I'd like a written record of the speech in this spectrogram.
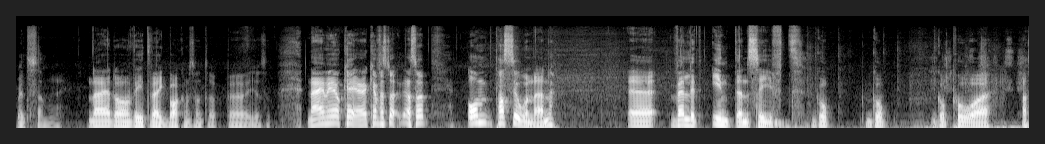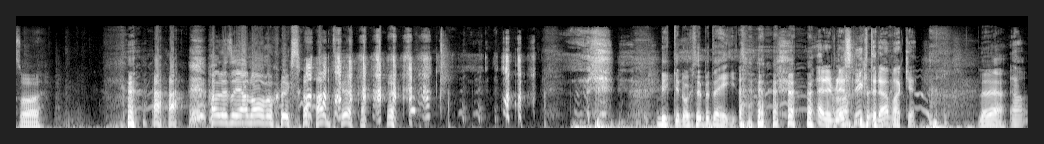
Det är inte samma grej. Nej, du har en vit vägg bakom som tar upp uh, ljuset. Nej, men okej, jag kan förstå. Alltså, om personen eh, väldigt intensivt går, går, går på... eh, Alltså... han blev så jävla avundsjuk så han... Micke dock typ inte hit. Nej, det blev snyggt det där Macke. Det är det. Ja.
